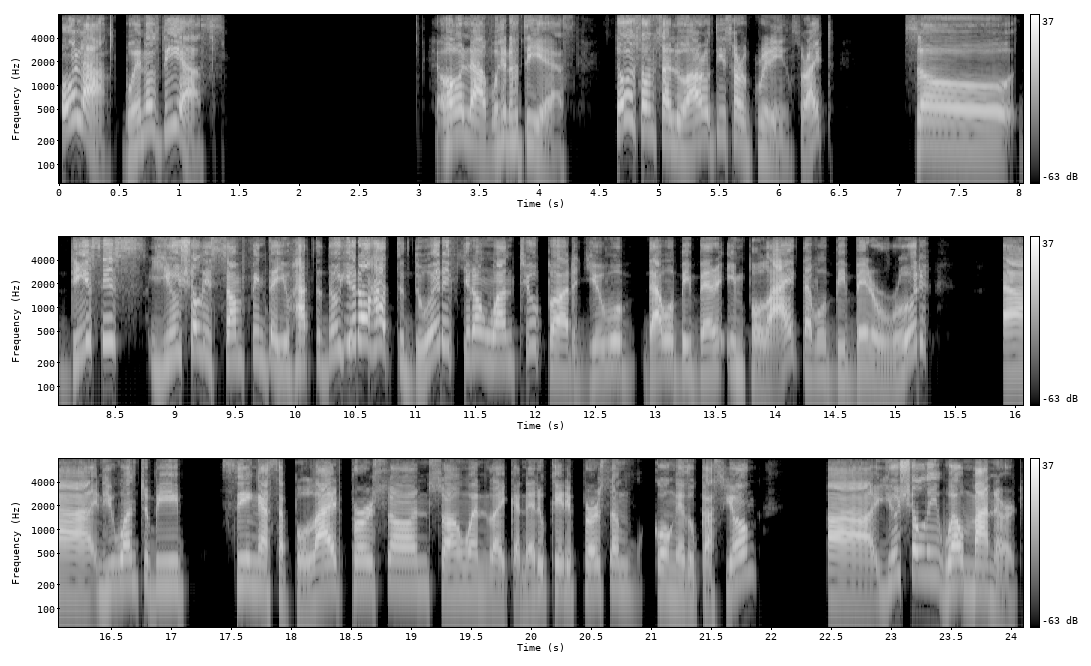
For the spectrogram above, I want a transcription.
Hola, buenos días. Hola, buenos días. Todos son saludados. These are greetings, right? So this is usually something that you have to do. You don't have to do it if you don't want to, but you will. That would be very impolite. That would be very rude. Uh, and you want to be seen as a polite person, someone like an educated person con educación. Uh, usually well mannered.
